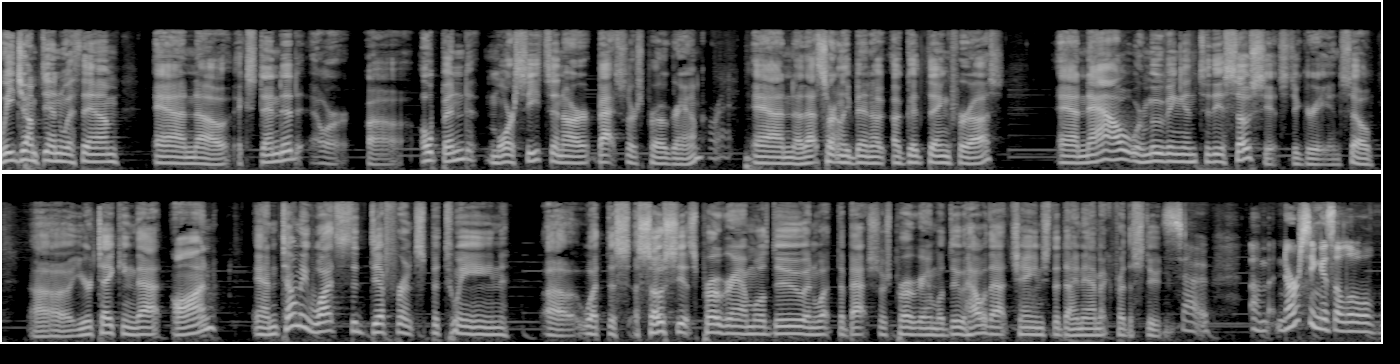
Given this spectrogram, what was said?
we jumped in with them and uh, extended or uh, opened more seats in our bachelor's program. Correct. And uh, that's certainly been a, a good thing for us. And now we're moving into the associate's degree. And so uh, you're taking that on. And tell me what's the difference between uh, what this associate's program will do and what the bachelor's program will do? How will that change the dynamic for the student? So, um, nursing is a little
